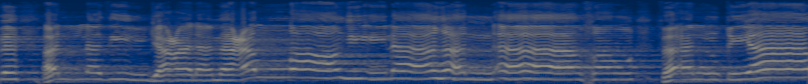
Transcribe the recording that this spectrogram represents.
مريب الذي جعل مع الله إلها آخر فألقياه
